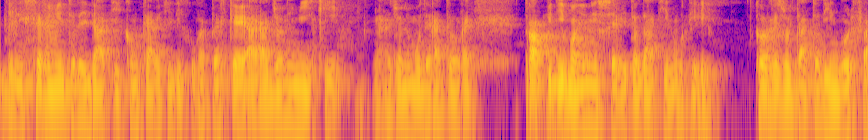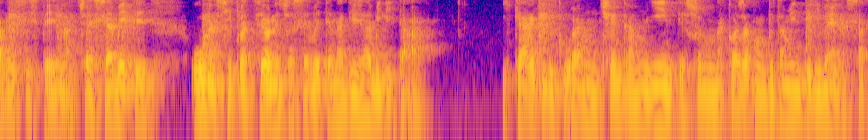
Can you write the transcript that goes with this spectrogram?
dell'inserimento dei dati con carichi di cura, perché ha ragione Miki, ha ragione moderatore, troppi di voi hanno inserito dati inutili, con il risultato di ingolfare il sistema, cioè se avete una situazione, cioè se avete una disabilità, i carichi di cura non c'entrano niente, sono una cosa completamente diversa,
